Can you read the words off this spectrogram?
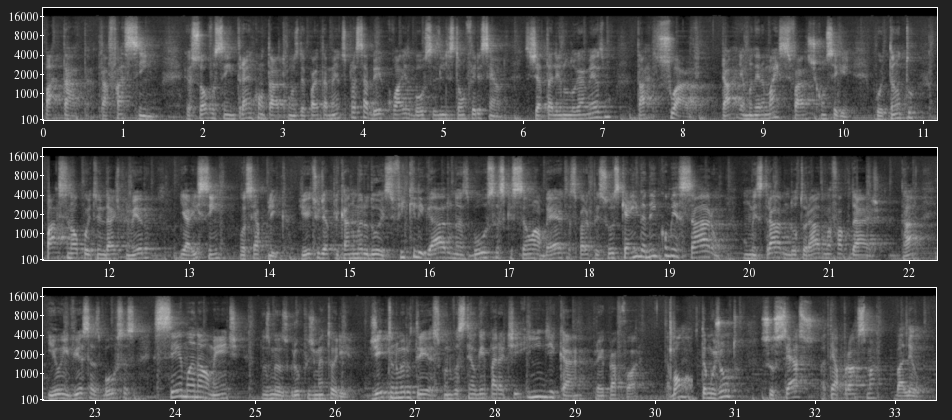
batata, tá facinho. É só você entrar em contato com os departamentos para saber quais bolsas eles estão oferecendo. Se já está ali no lugar mesmo, tá suave, tá? É a maneira mais fácil de conseguir. Portanto, passe na oportunidade primeiro e aí sim você aplica. Jeito de aplicar número 2, fique ligado nas bolsas que são abertas para pessoas que ainda nem começaram um mestrado, um doutorado, uma faculdade, tá? E eu envio essas bolsas semanalmente nos meus grupos de mentoria. Jeito número 3, quando você tem alguém para te indicar para ir para fora, tá bom? Tamo junto, sucesso, até a próxima, valeu!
